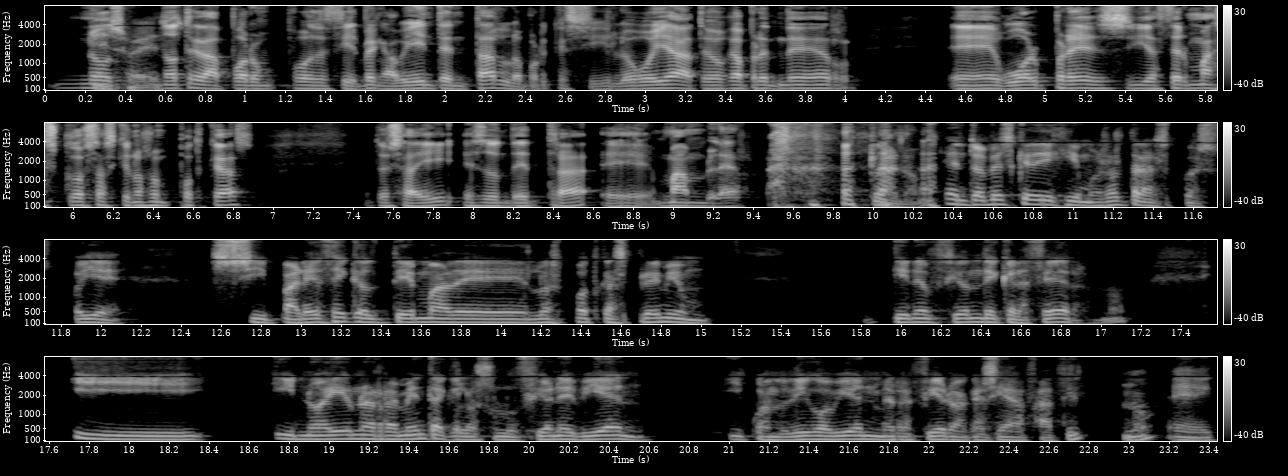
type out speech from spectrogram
no, es. no te da por, por decir, venga, voy a intentarlo, porque si luego ya tengo que aprender eh, WordPress y hacer más cosas que no son podcast, entonces ahí es donde entra eh, Mumbler. Claro. Entonces, ¿qué dijimos? Otras, pues, oye, si parece que el tema de los podcasts premium tiene opción de crecer, ¿no? Y, y no hay una herramienta que lo solucione bien, y cuando digo bien me refiero a que sea fácil, ¿no? Eh,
